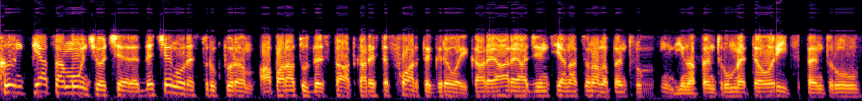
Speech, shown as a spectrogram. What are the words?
Când piața muncii o cere, de ce nu restructurăm aparatul de stat, care este foarte greoi, care are Agenția Națională pentru Indină, pentru meteoriți, pentru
